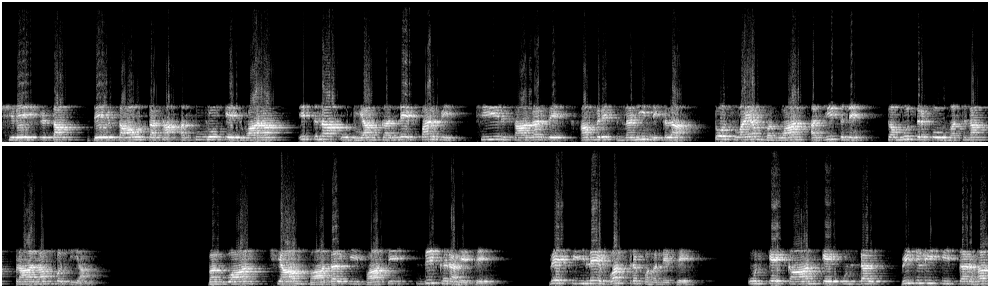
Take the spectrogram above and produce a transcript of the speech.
श्रेष्ठतम देवताओं तथा असुरों के द्वारा इतना उद्यम करने पर भी क्षीर सागर से अमृत नहीं निकला तो स्वयं भगवान अजीत ने समुद्र को मथना प्रारंभ किया। भगवान श्याम बादल की भांति दिख रहे थे। वे पीले वस्त्र पहने थे। उनके कान के कुंडल बिजली की तरह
